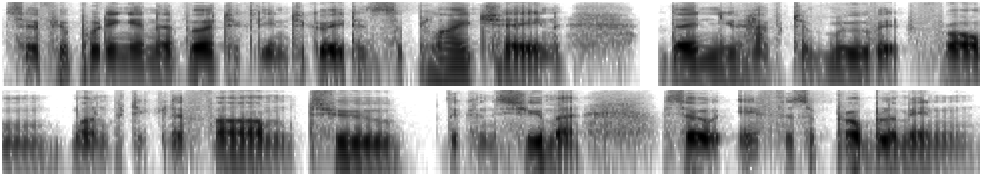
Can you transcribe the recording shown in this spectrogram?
So if you're putting in a vertically integrated supply chain, then you have to move it from one particular farm to the consumer. So if there's a problem in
